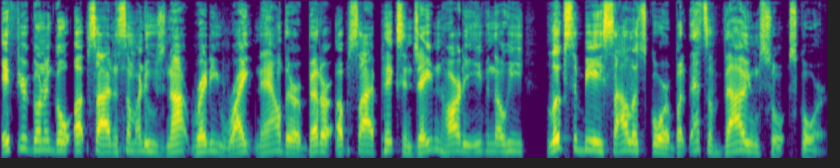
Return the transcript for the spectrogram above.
if you're going to go upside and somebody who's not ready right now, there are better upside picks. And Jaden Hardy, even though he looks to be a solid scorer, but that's a volume so- scorer.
